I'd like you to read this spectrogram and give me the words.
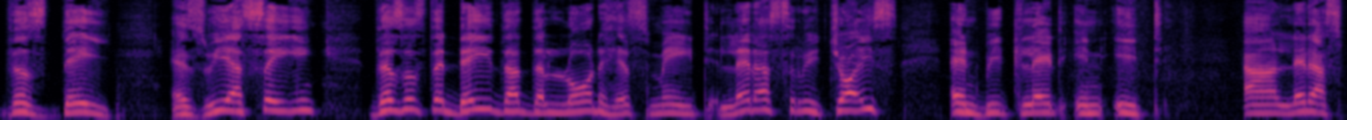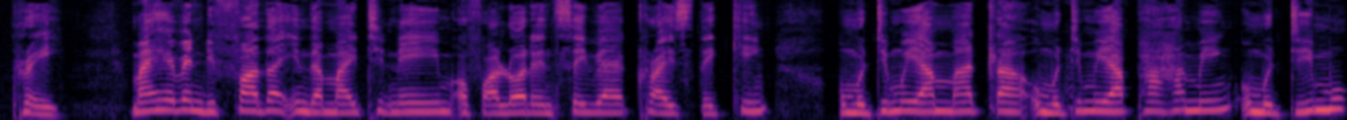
this day. As we are saying, this is the day that the Lord has made. Let us rejoice and be glad in it. Uh, let us pray. My Heavenly Father, in the mighty name of our Lord and Savior, Christ the King, o modimo ya matla o modimo ya phahameng o modimo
